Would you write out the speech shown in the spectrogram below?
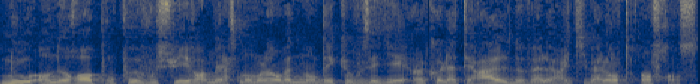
nous en Europe, on peut vous suivre, mais à ce moment-là, on va demander que vous ayez un collatéral de valeur équivalente en France.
